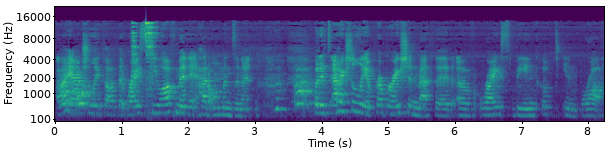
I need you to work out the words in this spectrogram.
I actually thought that rice pilaf meant it had almonds in it. but it's actually a preparation method of rice being cooked in broth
